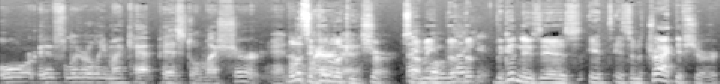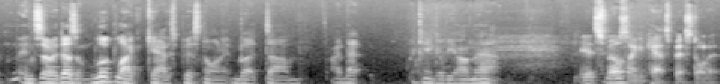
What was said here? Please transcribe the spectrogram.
or if literally my cat pissed on my shirt. And well, I'm it's a good looking it. shirt. So, I mean, well, the, the, the good news is it, it's an attractive shirt, and so it doesn't look like a cat has pissed on it, but um, I, that, I can't go beyond that. It smells like a cat's pissed on it.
